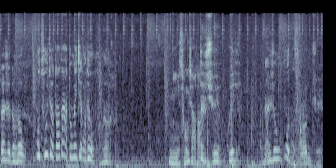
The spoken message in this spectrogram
但是等等，我从小到大都没见过他有朋友了。 你从小到但是学院有规定，男生不能骚扰女学员。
